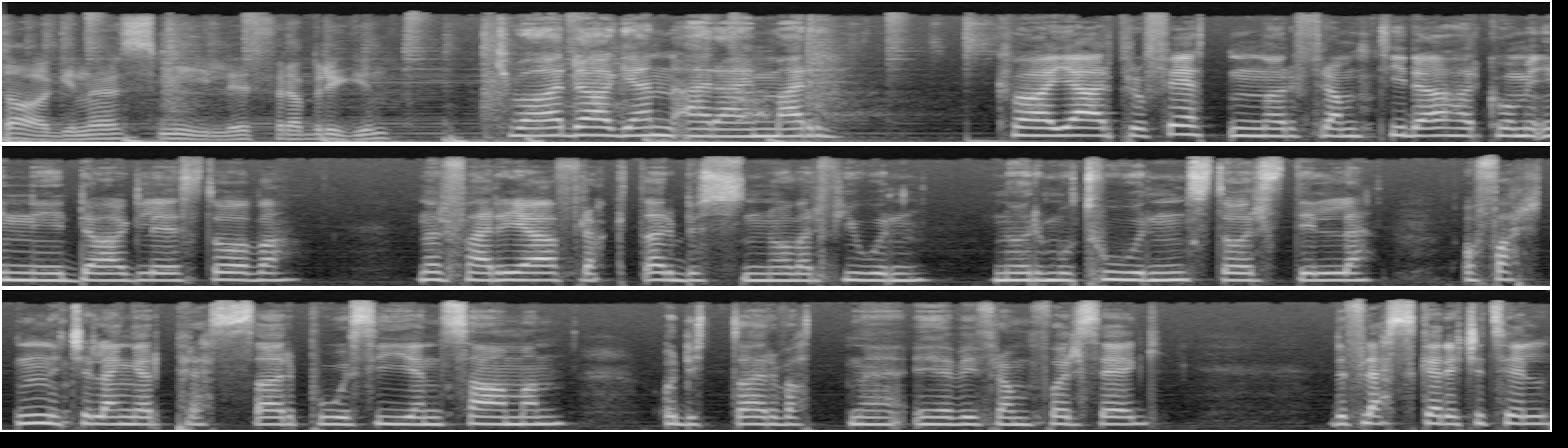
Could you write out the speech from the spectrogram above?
Dagene smiler fra bryggen. Hverdagen er ei merr. Hva gjør profeten når framtida har kommet inn i dagligstova? Når ferja frakter bussen over fjorden? Når motoren står stille, og farten ikke lenger presser poesien sammen og dytter vatnet evig framfor seg? Det flesker ikke til,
